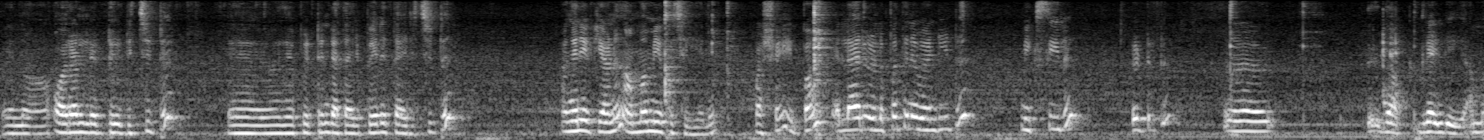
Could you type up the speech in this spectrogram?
പിന്നെ ഉരലിലിട്ട് ഇടിച്ചിട്ട് പിട്ടിന്റെ തരിപ്പേര് തരിച്ചിട്ട് അങ്ങനെയൊക്കെയാണ് അമ്മമ്മയൊക്കെ ചെയ്യൽ പക്ഷേ ഇപ്പം എല്ലാവരും എളുപ്പത്തിന് വേണ്ടിയിട്ട് മിക്സിയിൽ ഇട്ടിട്ട് ഇതാക്കുക ഗ്രൈൻഡ് ചെയ്യുക. അമ്മ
